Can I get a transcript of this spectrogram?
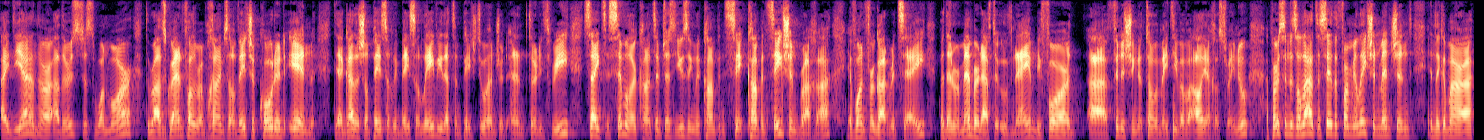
idea, and there are others, just one more. The Rav's grandfather, Rab Chaim Soloveitchik, quoted in the Agadah Shal Pesach Beis Levi, that's on page 233, cites a similar concept, just using the compensa- compensation bracha if one forgot Ritzei, but then remembered after Uvnei, and before uh, finishing the Tova Meitiv of Al a person is allowed to say the formulation mentioned in the Gemara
